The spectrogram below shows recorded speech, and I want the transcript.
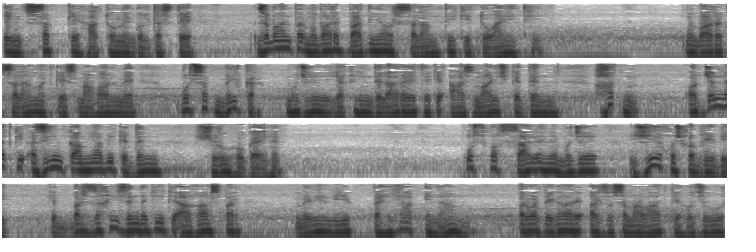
ان سب کے ہاتھوں میں گلدستے، زبان پر مبارک بادیاں اور سلامتی کی دعائیں تھیں۔ مبارک سلامت کے اس ماحول میں وہ سب مل کر مجھے یقین دلا رہے تھے کہ آزمائش کے دن ختم اور جنت کی عظیم کامیابی کے دن شروع ہو گئے ہیں۔ اس وقت صالح نے مجھے یہ خوشخبری دی کہ برزخی زندگی کے آغاز پر میرے لیے پہلا انعام پروردگار ارض و سماوات کے حضور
